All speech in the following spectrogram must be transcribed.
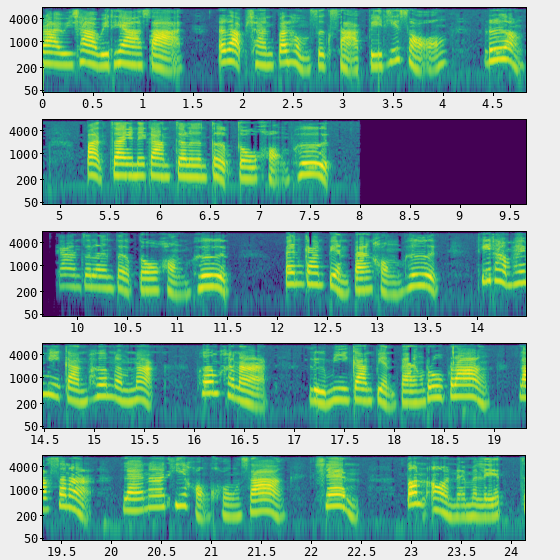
รายวิชาวิทยาศาสตร์ ระดับชั้นประถมศึกษาปีที่ 2 เรื่อง ปัจจัยในการเจริญเติบโตของพืช การเจริญเติบโตของพืช เป็นการเปลี่ยนแปลงของพืช ที่ทำให้มีการเพิ่มน้ำหนัก เพิ่มขนาด หรือมีการเปลี่ยนแปลงรูปร่าง ลักษณะและหน้าที่ของโครงสร้าง เช่น ต้นอ่อนในเมล็ด เจ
